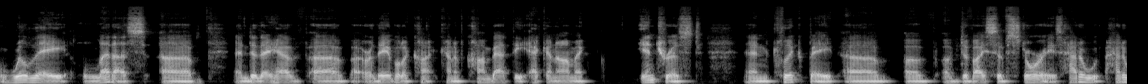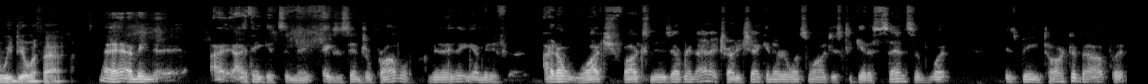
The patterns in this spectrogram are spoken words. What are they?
will they let us uh, and do they have uh, are they able to co- kind of combat the economic interest and clickbait uh, of of divisive stories how do we, how do we deal with that I, I mean I, I, think it's an existential problem i mean i think i mean if i don't watch fox news every night i try to check in every once in a while just to get a sense of what is being talked about but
